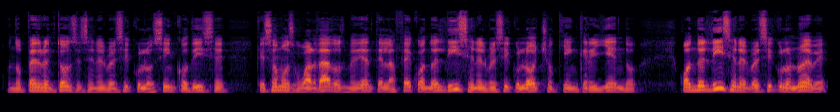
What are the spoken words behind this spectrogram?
Cuando Pedro entonces en el versículo 5 dice que somos guardados mediante la fe, cuando él dice en el versículo 8, quien creyendo, cuando él dice en el versículo 9,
